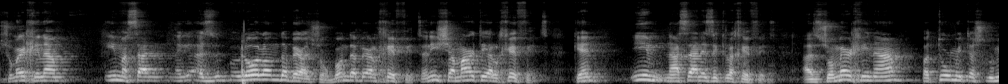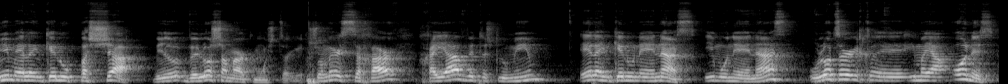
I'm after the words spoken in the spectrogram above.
שומר חינם אם עשה, אז לא, לא נדבר על שור, בואו נדבר על חפץ. אני שמרתי על חפץ, כן? אם נעשה נזק לחפץ. אז שומר חינם פטור מתשלומים אלא אם כן הוא פשע ולא, ולא שמר כמו שצריך. שומר שכר חייב בתשלומים אלא אם כן הוא נאנס. אם הוא נאנס, הוא לא צריך, אה, אם היה אונס,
